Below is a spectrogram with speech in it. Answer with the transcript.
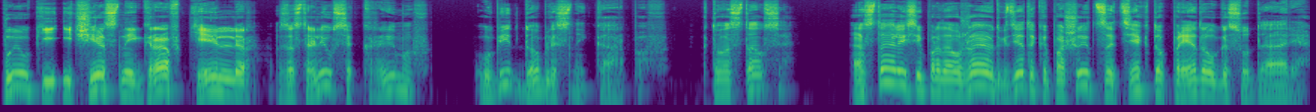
пылкий и честный граф Келлер. Застрелился Крымов. Убит доблестный Карпов. Кто остался? Остались и продолжают где-то копошиться те, кто предал государя.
